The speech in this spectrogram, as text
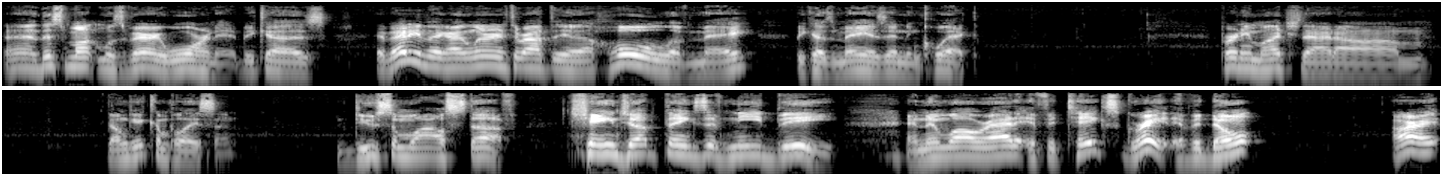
Uh, this month was very warranted because, if anything, I learned throughout the whole of May, because May is ending quick, pretty much that um, don't get complacent. Do some wild stuff. Change up things if need be. And then while we're at it, if it takes, great. If it don't, all right.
